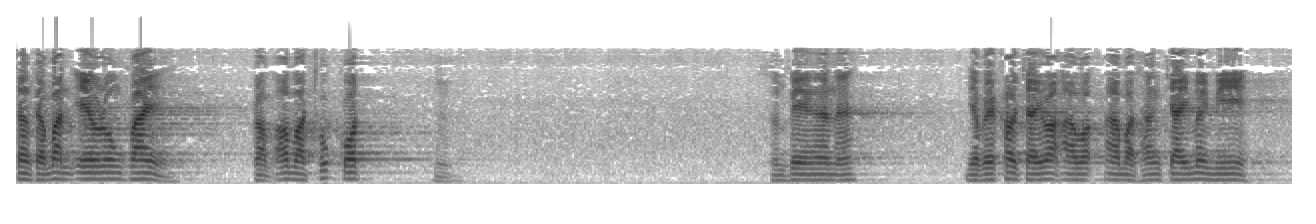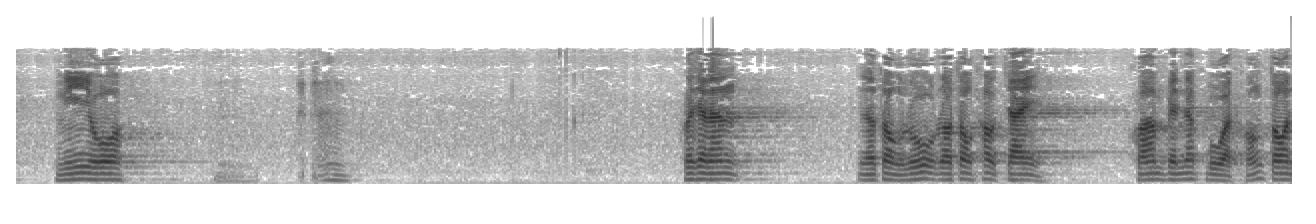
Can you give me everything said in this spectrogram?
ตั้งแต่บั้นเอวลงไป ปรับอาบัตทุกกฎมันเป็นงั้นนะ อย่าไปเข้าใจว่าอาอาบัตทางใจไม่มี มีอยู่ เพราะฉะนั้น เราต้องรู้เราต้องเข้าใจความเป็นนักบวชของตน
